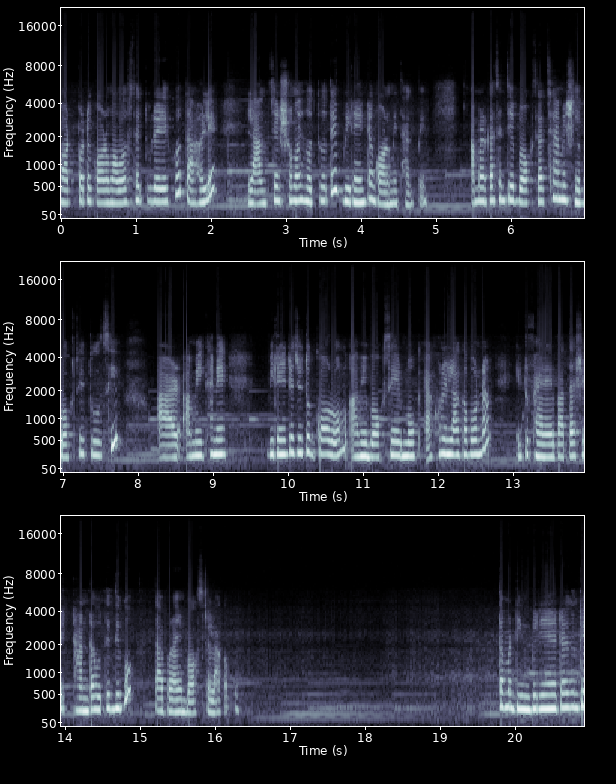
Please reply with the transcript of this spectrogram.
হটপটে গরম অবস্থায় তুলে রেখো, তাহলে লাঞ্চের সময় হতে হতে বিরিয়ানিটা গরমই থাকবে। আমার কাছে যে বক্স আছে, আমি সেই বক্সটাই তুলছি। আর আমি এখানে বিরিয়ানিটা যেহেতু গরম, আমি বক্সের মুখ এখনই লাগাবো না। একটু ফ্যানের বাতাসে ঠান্ডা হতে দিব, তারপর আমি বক্সটা লাগাবো। তো আমার ডিম বিরিয়ানিটা কিন্তু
